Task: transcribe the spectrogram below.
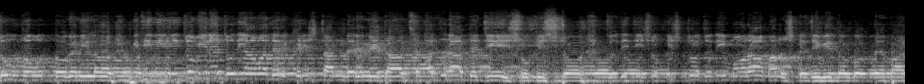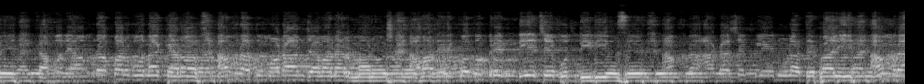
যৌথ উদ্যোগ নিল। পৃথিবীর জমিনে যদি আমাদের খ্রিস্টানদের নেতা হাজরাতে যিশু খ্রিস্ট, যদি যিশু খ্রিস্ট যদি মরা মানুষকে জীবিত করতে পারে, তাহলে আমরা পারব না কেন? আমরা তো মডার্ন জামানার মানুষ, আমাদের কত ব্রেন দিয়েছে, বুদ্ধি দিয়েছে। আমরা আকাশে প্লেন উড়াতে পারি, আমরা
